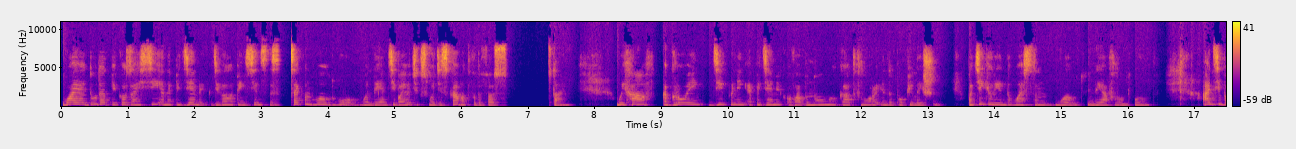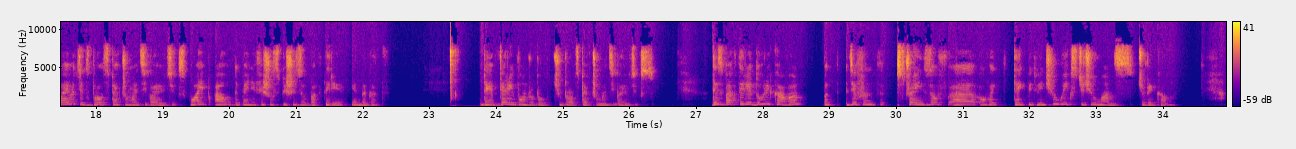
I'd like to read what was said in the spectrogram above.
Why I do that? Because I see an epidemic developing since the Second World War, when the antibiotics were discovered for the first time we have a growing, deepening epidemic of abnormal gut flora in the population, particularly in the Western world, in the affluent world. Antibiotics, broad spectrum antibiotics, wipe out the beneficial species of bacteria in the gut. They're very vulnerable to broad spectrum antibiotics. These bacteria do recover, but different strains of, uh, of it take between two weeks to two months to recover.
